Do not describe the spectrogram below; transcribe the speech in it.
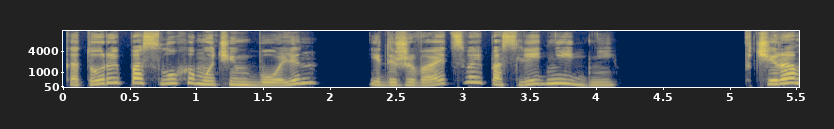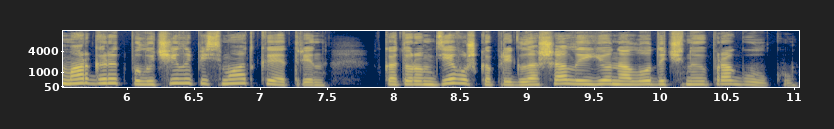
который, по слухам, очень болен и доживает свои последние дни. Вчера Маргарет получила письмо от Кэтрин, в котором девушка приглашала ее на лодочную прогулку.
